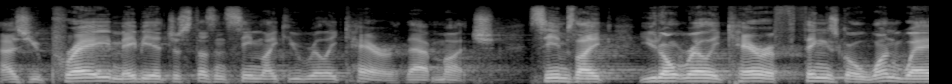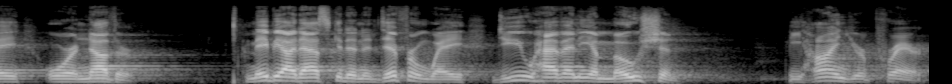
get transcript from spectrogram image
as you pray, maybe it just doesn't seem like you really care that much. Seems like you don't really care if things go one way or another. Maybe I'd ask it in a different way. Do you have any emotion behind your prayer?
